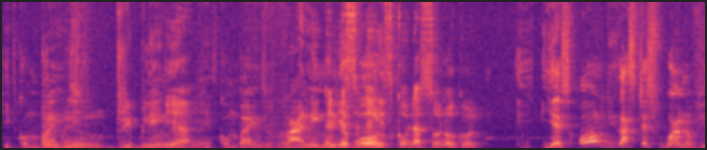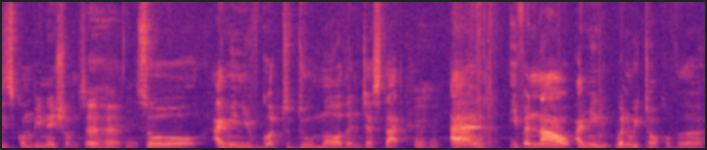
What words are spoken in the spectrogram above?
he combines Dribbling. dribbling, Yeah. he combines running And with the yesterday he scored a solo goal. Yes, all the, that's just one of his combinations. Uh-huh. So I mean, you've got to do more than just that. Mm-hmm. And even now, I mean, when we talk of the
